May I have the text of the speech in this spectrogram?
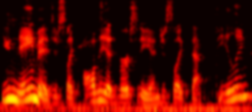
you name it, just like all the adversity and just like that feeling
